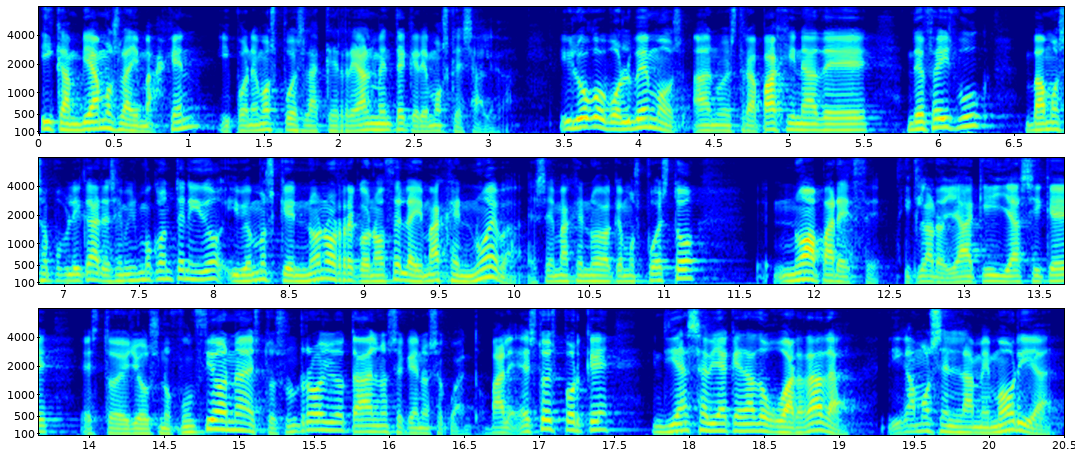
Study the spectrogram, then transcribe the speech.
y cambiamos la imagen y ponemos pues la que realmente queremos que salga. Y luego volvemos a nuestra página de, de, Facebook, vamos a publicar ese mismo contenido y vemos que no nos reconoce la imagen nueva. Esa imagen nueva que hemos puesto eh, no aparece. Y claro, ya aquí ya sí que esto de Yoast no funciona, esto es un rollo, tal, no sé qué, no sé cuánto. Vale, esto es porque ya se había quedado guardada digamos, en la memoria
